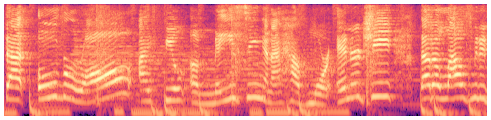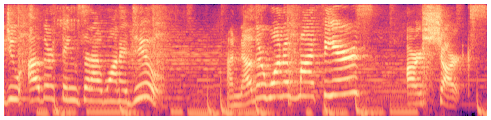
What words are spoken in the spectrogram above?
that overall I feel amazing and I have more energy that allows me to do other things that I want to do. Another one of my fears are sharks.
